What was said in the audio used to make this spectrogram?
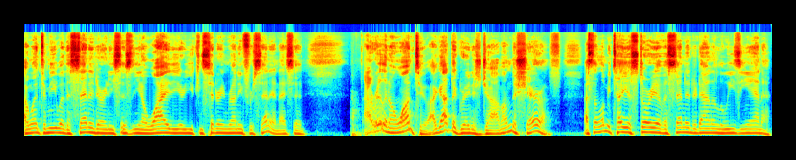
I went to meet with a senator, and he says, "You know, why are you considering running for senate?" And I said, "I really don't want to. I got the greatest job. I'm the sheriff." I said, "Let me tell you a story of a senator down in Louisiana.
